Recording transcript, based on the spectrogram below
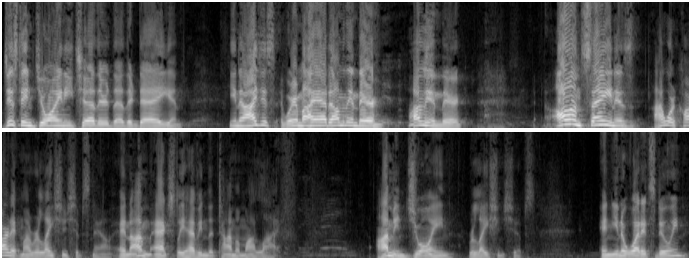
just enjoying each other the other day. And, you know, I just, where am I at? I'm in there. I'm in there. All I'm saying is, I work hard at my relationships now. And I'm actually having the time of my life. I'm enjoying relationships. And you know what it's doing?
